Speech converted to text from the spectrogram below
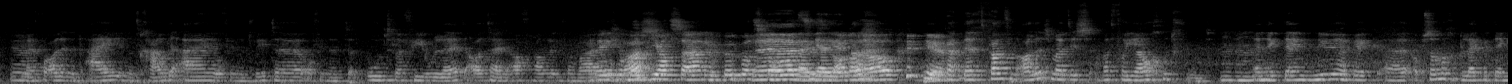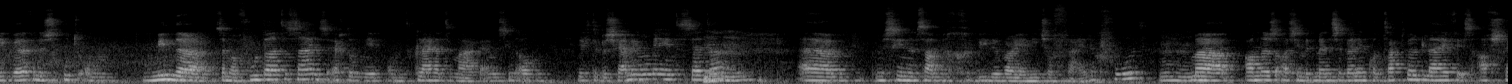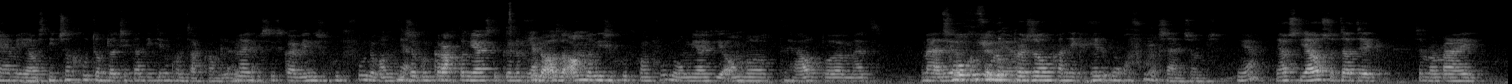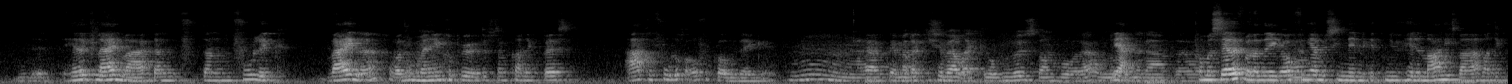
ja. vooral in het ei, in het gouden ei of in het witte of in het ultraviolet. Altijd afhankelijk van waar je was. jas aan heb ik ook wel ja, nee, ja, ja, kan ook. ja. Kan, het kan van alles, maar het is wat voor jou goed voelt. Mm -hmm. En ik denk, nu heb ik uh, op sommige plekken denk ik wel, het goed om minder zeg maar, voelbaar te zijn. Dus echt om, om het kleiner te maken en misschien ook een lichte bescherming om je heen te zetten. Mm -hmm. um, misschien in sommige gebieden waar je niet zo veilig voelt. Mm -hmm. Maar anders, als je met mensen wel in contact wilt blijven, is afschermen juist niet zo goed, omdat je dan niet in contact kan blijven. Nee, precies, kan je weer niet zo goed voelen. Want het is ook een kracht om juist te kunnen voelen als de ander niet zo goed kan voelen, om juist die ander te helpen met. Maar als hooggevoelig persoon kan ik heel ongevoelig zijn soms. Ja? Juist, juist doordat ik zeg maar, mij heel klein maak, dan, dan voel ik weinig wat om me heen gebeurt. Dus dan kan ik best aangevoelig overkomen, denk ik. Hmm, ja, oké, maar daar kies je wel echt heel bewust dan voor, hè? Om ja, inderdaad, uh, voor mezelf, maar dan denk ik ook van ja, misschien neem ik het nu helemaal niet waar, want ik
